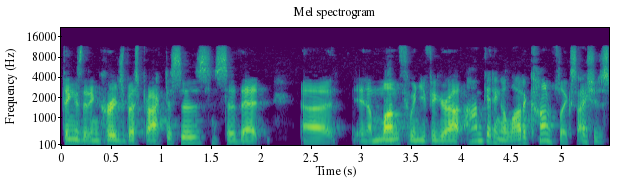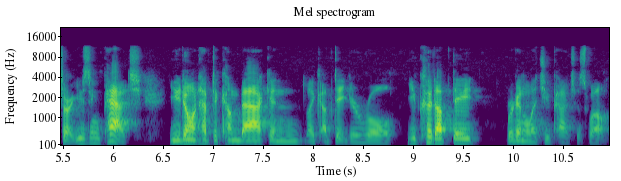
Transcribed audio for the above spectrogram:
things that encourage best practices so that uh, in a month when you figure out, I'm getting a lot of conflicts, I should start using patch. You don't have to come back and like update your role. You could update, we're gonna let you patch as well.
